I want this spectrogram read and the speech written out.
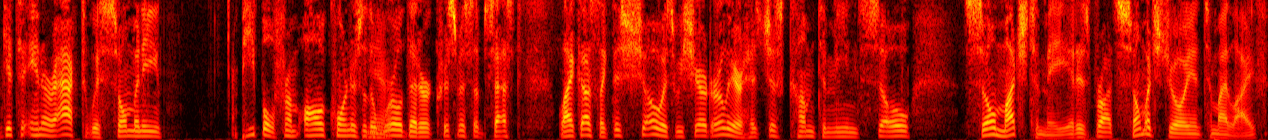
get to interact with so many people from all corners of the Yeah. world that are Christmas obsessed like us. Like this show, as we shared earlier, has just come to mean so, so much to me. It has brought so much joy into my life.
